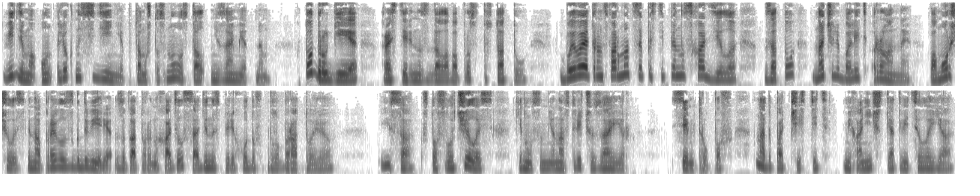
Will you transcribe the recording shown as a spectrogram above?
Видимо, он лег на сиденье, потому что снова стал незаметным. «Кто другие?» – растерянно задала вопрос в пустоту. Боевая трансформация постепенно сходила, зато начали болеть раны. Поморщилась и направилась к двери, за которой находился один из переходов в лабораторию. «Иса, что случилось?» – кинулся мне навстречу Заир. «Семь трупов. Надо подчистить», – механически ответила я.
